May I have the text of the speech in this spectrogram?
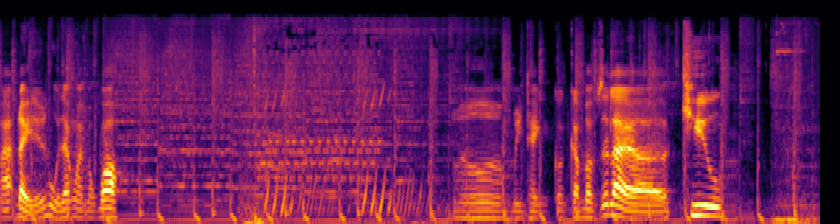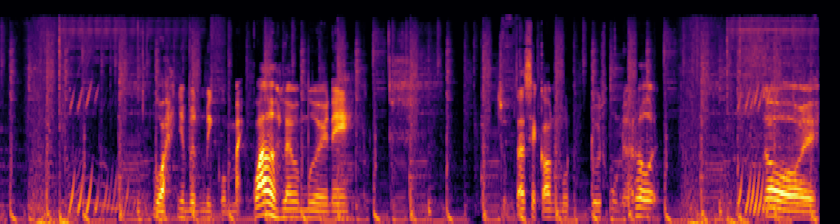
À, đẩy đối thủ ra ngoài vòng bo. Ồ, mình thành con cắm mập rất là uh, cute Ui, nhân vật mình cũng mạnh quá rồi, level 10 nè. Chúng ta sẽ còn một đối thủ nữa thôi rồi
